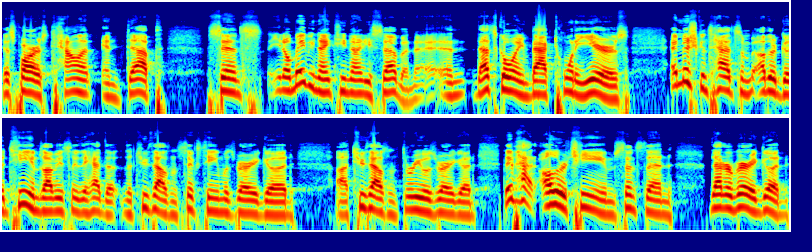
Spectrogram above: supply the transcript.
as far as talent and depth since, you know, maybe 1997. And that's going back 20 years. And Michigan's had some other good teams. Obviously, they had the, the 2016 was very good. Uh, 2003 was very good. They've had other teams since then that are very good.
